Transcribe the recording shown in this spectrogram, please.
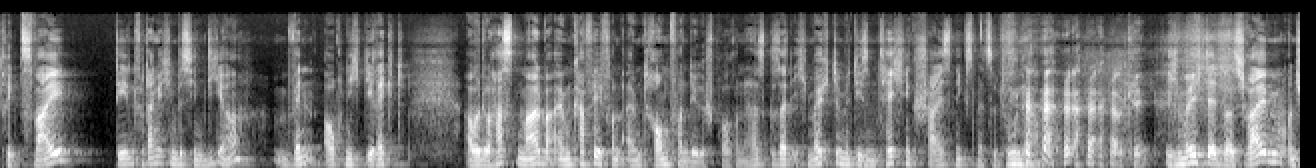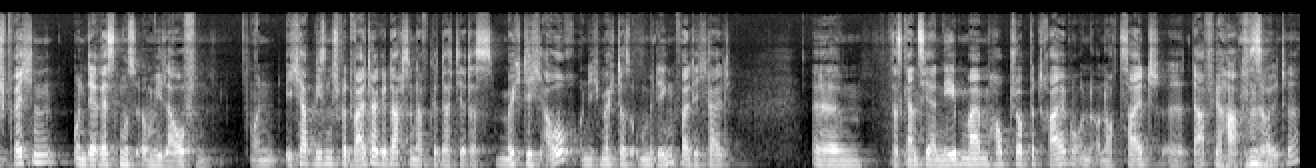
Trick 2, den verdanke ich ein bisschen dir, wenn auch nicht direkt. Aber du hast mal bei einem Kaffee von einem Traum von dir gesprochen und hast gesagt, ich möchte mit diesem Technik-Scheiß nichts mehr zu tun haben. okay. Ich möchte etwas schreiben und sprechen und der Rest muss irgendwie laufen. Und ich habe diesen Schritt weiter gedacht und habe gedacht, ja, das möchte ich auch und ich möchte das unbedingt, weil ich halt ähm, das Ganze ja neben meinem Hauptjob betreibe und auch noch Zeit äh, dafür haben sollte.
